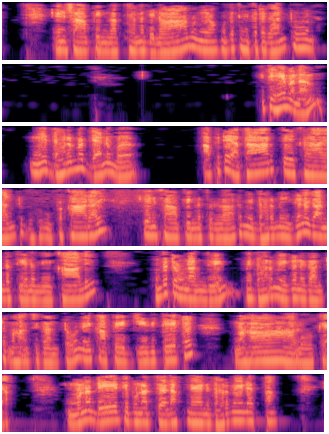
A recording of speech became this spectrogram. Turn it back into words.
ඒ නිසා පින්වත් හැම දිනම මේවා හොඳට හිතට ගන්න ඕන. ඉතින් එහෙමනම් මේ ධර්ම දැනුම අපිට යථාර්ථේ කරා යන්න බොහොම උපකාරයි. ඒ නිසා පින්නතුල්ලාට මේ ධර්ම ඉගෙන ගන්න තියෙන මේ කාලේ හොඳට උනන්දුවෙන් මේ ධර්ම ඉගෙන ගන්නට මහන්සි ගන්න ඕනේ. ඒක අපේ ජීවිතේට මහා ආලෝකයක්. මොන දේ තිබුණත් වැඩක් නැහැ ධර්මේ නැත්තම්.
